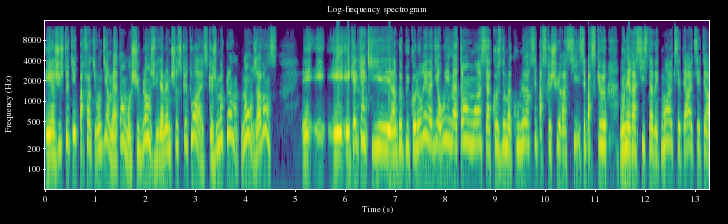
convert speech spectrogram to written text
et à juste titre parfois qui vont te dire mais attends moi je suis blanc je vis la même chose que toi. Est-ce que je me plains? Non j'avance. Et, et, et quelqu'un qui est un peu plus coloré va dire oui, mais attends, moi, c'est à cause de ma couleur, c'est parce que je suis raciste, c'est parce que on est raciste avec moi, etc., etc.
